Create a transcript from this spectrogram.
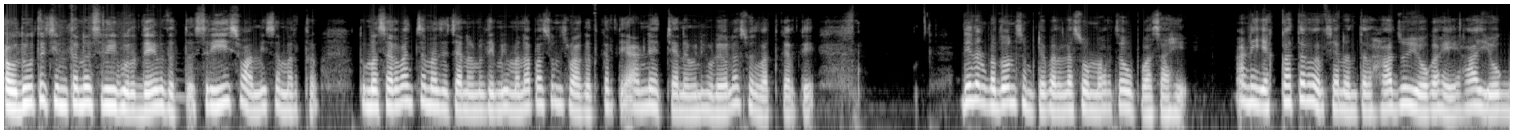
अवधूत चिंतन श्री गुरुदेव दत्त श्री स्वामी समर्थ. तुम्हा सर्वांचं माझ्या चॅनलमध्ये मी मनापासून स्वागत करते आणि आजच्या नवीन व्हिडिओला सुरुवात करते. दिनांक दोन सप्टेंबरला सोमवारचा उपवास आहे आणि एकाहत्तर वर्षानंतर हा जो योग आहे हा योग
